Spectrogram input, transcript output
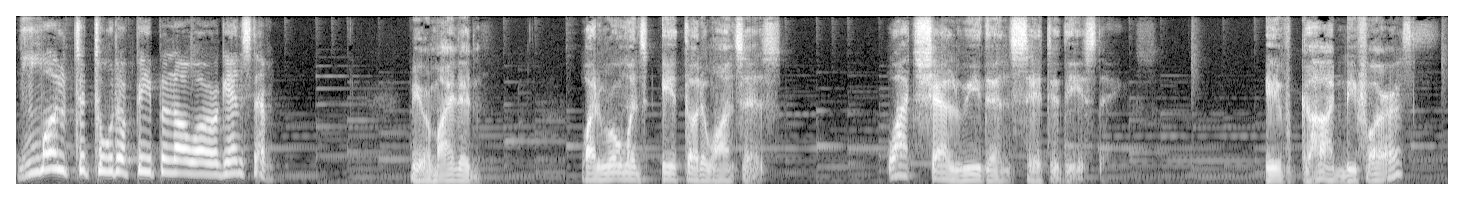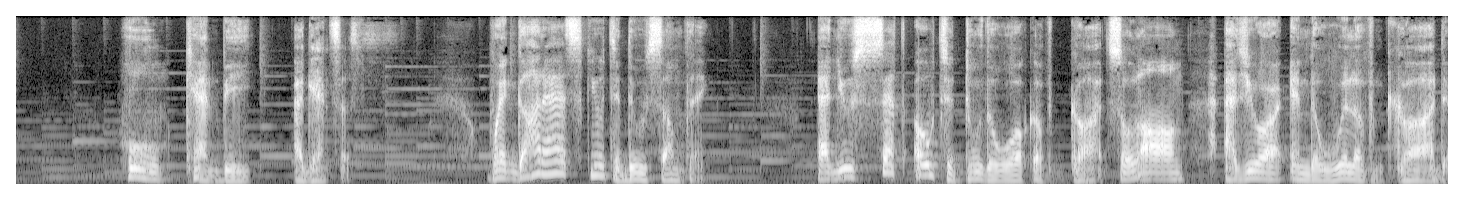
Multitude of people now are against them. Be reminded what Romans 8:31 says. What shall we then say to these things? If God be for us, who can be against us? When God asks you to do something, and you set out to do the work of God, so long as you are in the will of God.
